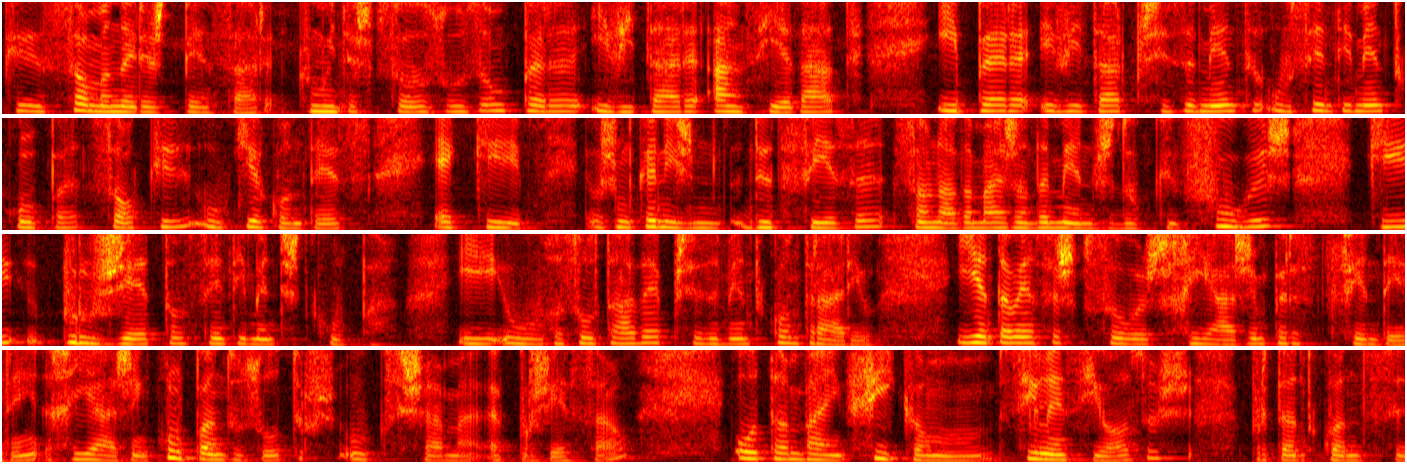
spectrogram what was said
que são maneiras de pensar que muitas pessoas usam para evitar a ansiedade e para evitar precisamente o sentimento de culpa. Só que o que acontece é que os mecanismos de defesa são nada mais nada menos do que fugas que projetam sentimentos de culpa. E o resultado é precisamente contrário. E então essas pessoas reagem para se defenderem, reagem culpando os outros, o que se chama a projeção, ou também ficam silenciosos, portanto, quando se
